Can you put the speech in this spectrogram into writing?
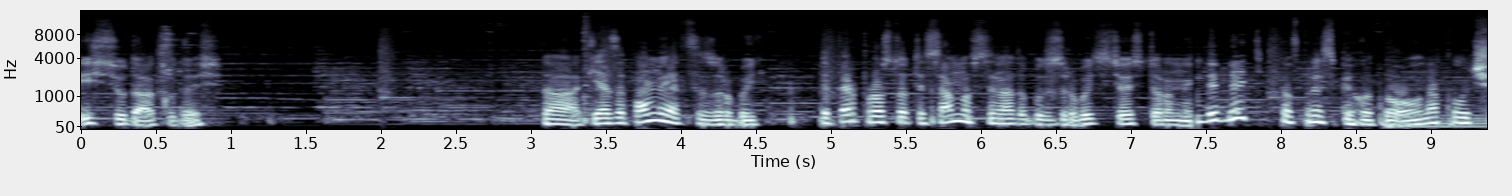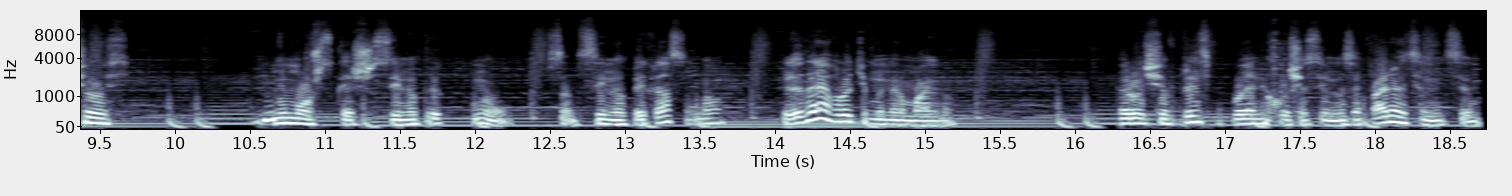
І сюди кудись. Так, я запомнив, як це зробити. Тепер просто те саме все треба буде зробити з цієї сторони. Бібліотека, в принципі, готова. Вона вийшла. Не можу сказати, що сильно при... ну, сильно прекрасно, але виглядає вроді би нормально. Коротше, в принципі, бо я не хочу сильно запарюватися над цим.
